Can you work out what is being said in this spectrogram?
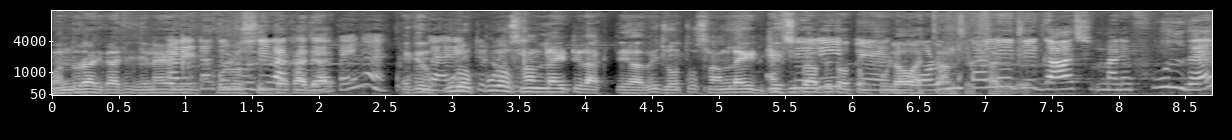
বন্ধুরাজ গাছে জেনারেলি ক্লোরোসিস দেখা যায় একে পুরো পুরো। সানলাইটে রাখতে হবে। যত সানলাইট বেশি পাবে তত ফুল হওয়ার চান্সেস থাকবে। যে গাছ মানে ফুল দেয়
